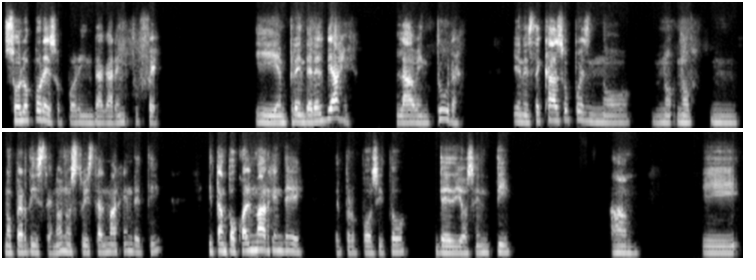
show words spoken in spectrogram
solo por eso, por indagar en tu fe y emprender el viaje, la aventura. Y en este caso, pues no, no, no, no perdiste, ¿no? No estuviste al margen de ti y tampoco al margen de, del propósito de Dios en ti y,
